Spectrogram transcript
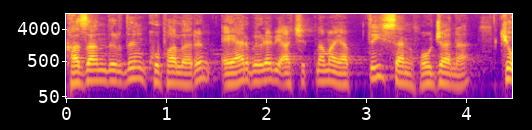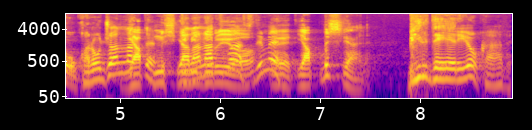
kazandırdığın kupaların eğer böyle bir açıklama yaptıysan hocana ki Okan Hoca anlattı. Yapmış gibi Yalan duruyor. atmaz değil mi? Evet yapmış yani. Bir değeri yok abi.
